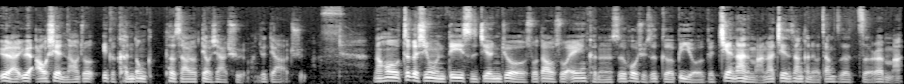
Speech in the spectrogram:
越来越凹陷，然后就一个坑洞，特斯拉就掉下去了，就掉下去。然后这个新闻第一时间就有说到说，哎，可能是或许是隔壁有一个建案嘛，那建商可能有这样子的责任嘛。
